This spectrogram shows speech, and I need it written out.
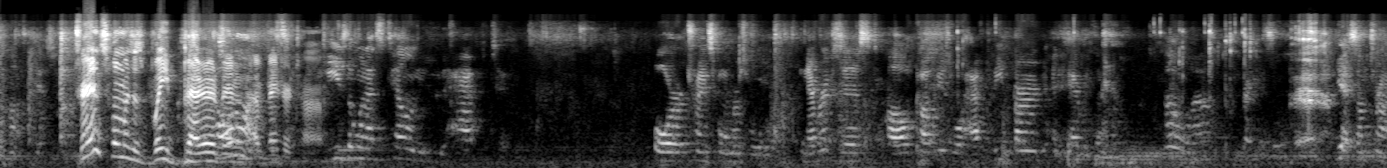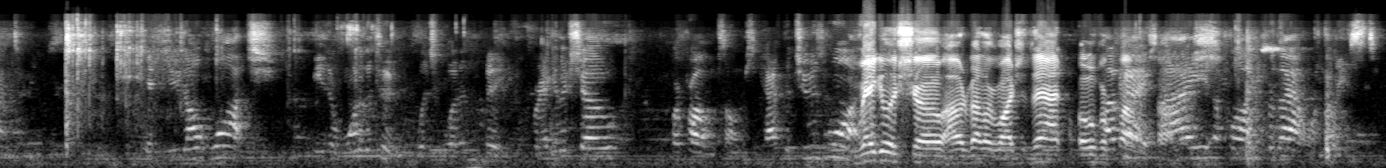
Uh, yes. Transformers is way better Hold than on. Adventure Time. He's the one that's telling you you have to. Or Transformers will never exist. All copies will have to be burned and everything. Oh wow. Yes, I'm trying to. If you don't watch either one of the two, which would it be? Regular show or Problem Solvers? You have to choose one. Regular show, I would rather watch that over Problem Okay, I Solvers. applaud you for that one at least.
